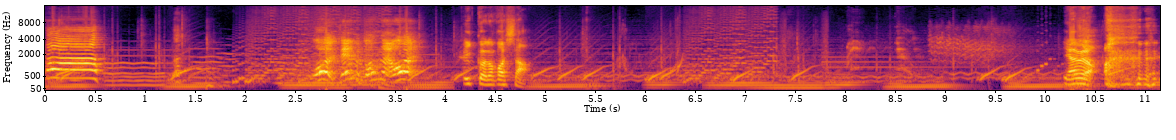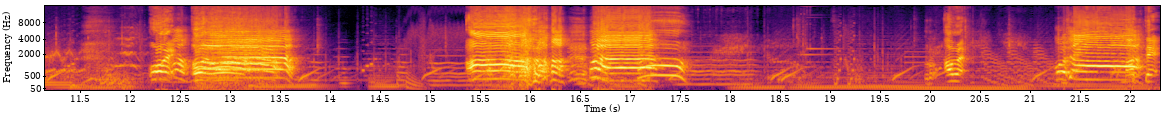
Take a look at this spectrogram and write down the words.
ああおい全部取んなよおい。一個残したやめろ。おいおいおい。ああああ危ない。おい。じゃ待って。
